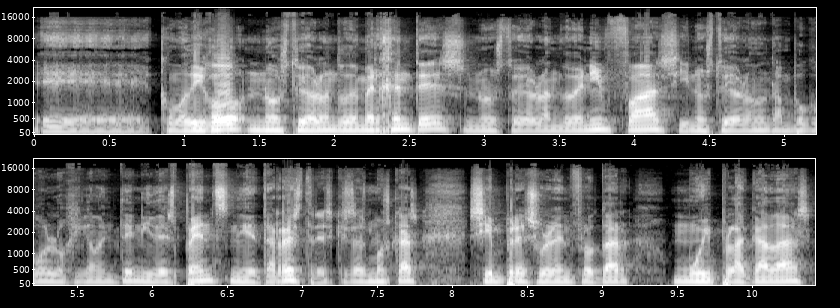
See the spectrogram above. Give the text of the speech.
Eh, como digo, no estoy hablando de emergentes, no estoy hablando de ninfas y no estoy hablando tampoco, lógicamente, ni de spens ni de terrestres, que esas moscas siempre suelen flotar muy placadas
